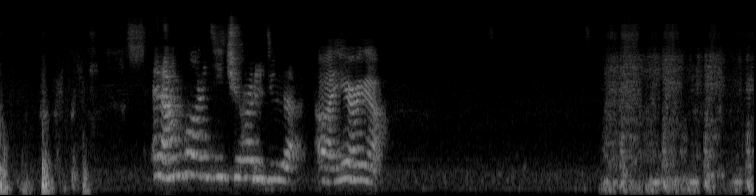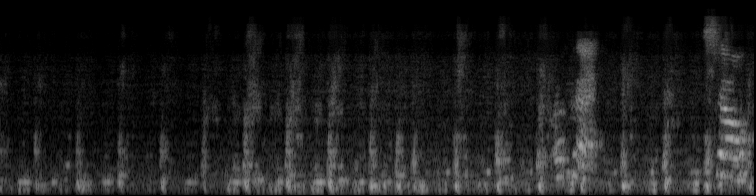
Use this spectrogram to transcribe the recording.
and I'm going to teach you how to do that. Alright, here we go. So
